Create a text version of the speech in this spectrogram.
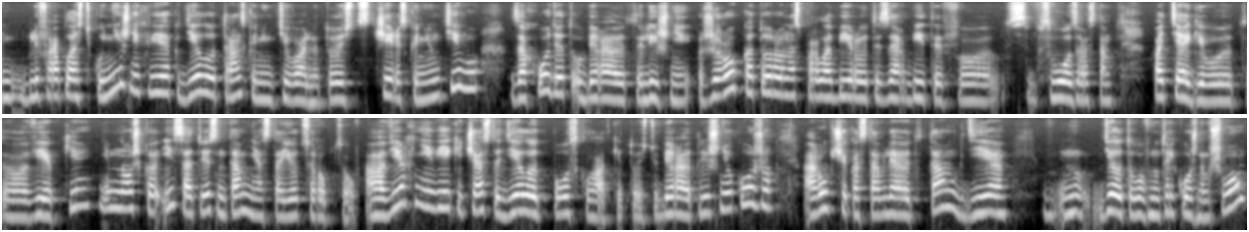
блефаропластику нижних век делают трансконъюнктивально, то есть через конъюнктиву заходят, убирают лишний жирок, который у нас пролоббирует из орбиты в, с возрастом, подтягивают э, веки немножко и, соответственно, там не остается рубцов. А верхние веки часто делают по складке, то есть убирают лишнюю кожу, а рубчик оставляют там, где ну, делают его внутрикожным швом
